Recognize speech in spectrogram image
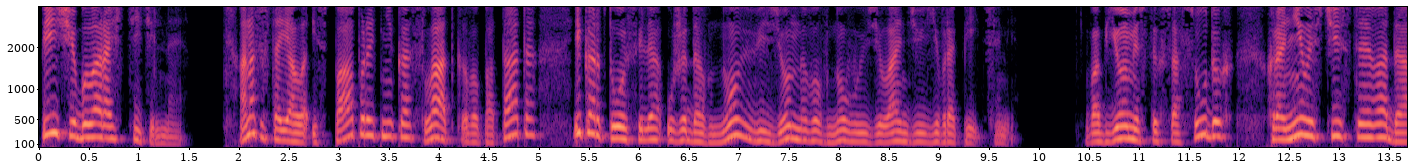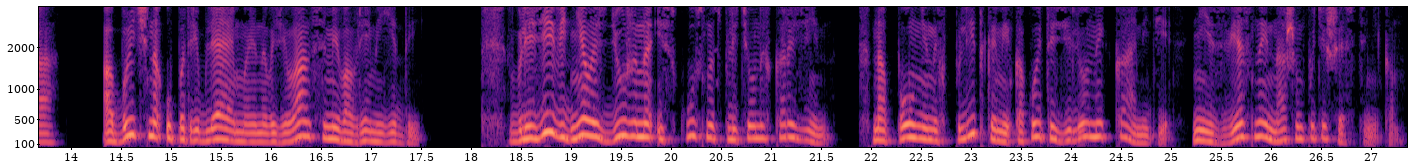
Пища была растительная. Она состояла из папоротника, сладкого потата и картофеля, уже давно ввезенного в Новую Зеландию европейцами. В объемистых сосудах хранилась чистая вода, обычно употребляемая новозеландцами во время еды. Вблизи виднелась дюжина искусно сплетенных корзин, наполненных плитками какой-то зеленой камеди, неизвестной нашим путешественникам.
